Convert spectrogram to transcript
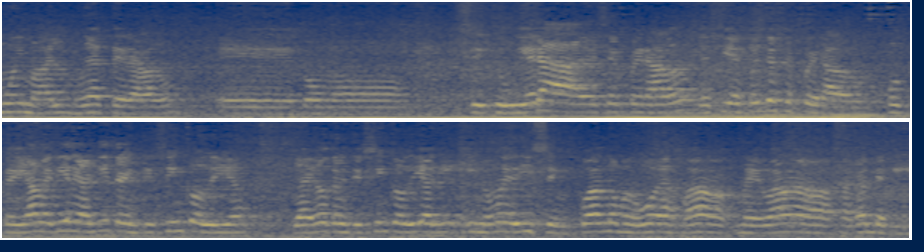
muy mal, muy alterado, eh, como si estuviera desesperado, decía, estoy desesperado, porque ya me tienen aquí 35 días, ya llevo 35 días aquí y no me dicen cuándo me, voy a, me van a sacar de aquí.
